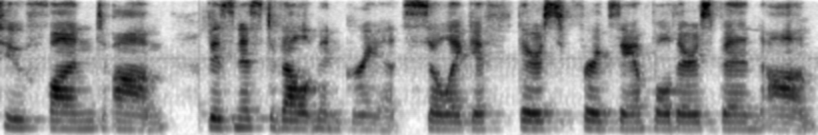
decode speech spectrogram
to fund um, business development grants. So, like if there's, for example, there's been um,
